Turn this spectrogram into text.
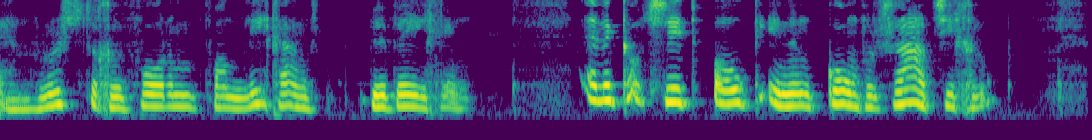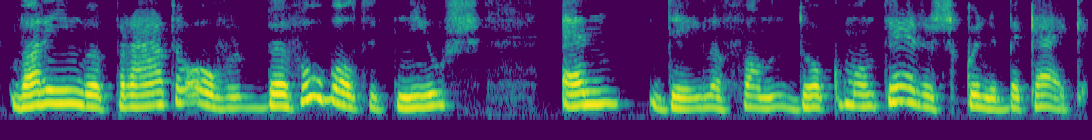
en rustige vorm van lichaamsbeweging. En ik zit ook in een conversatiegroep, waarin we praten over bijvoorbeeld het nieuws en delen van documentaires kunnen bekijken.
